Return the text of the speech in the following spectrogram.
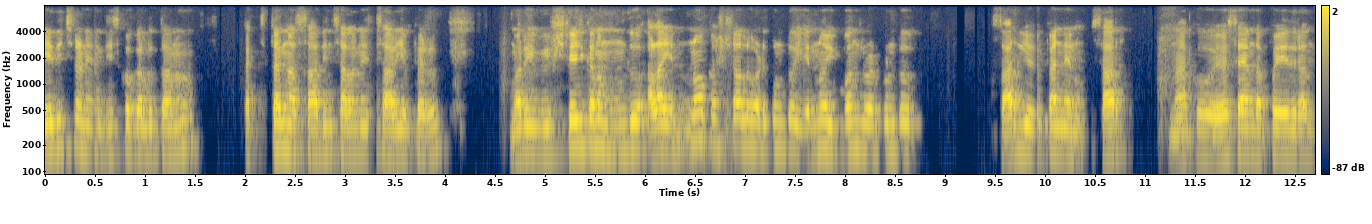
ఏది ఇచ్చినా నేను తీసుకోగలుగుతాను. ఖచ్చితంగా సాధించాలని సార్ చెప్పారు. మరి స్టేజ్ కన్నా ముందు అలా ఎన్నో కష్టాలు పడుకుంటూ ఎన్నో ఇబ్బందులు పడుకుంటూ సార్ చెప్పాను నేను సార్ నాకు వ్యవసాయం తప్ప ఏది రాదు.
